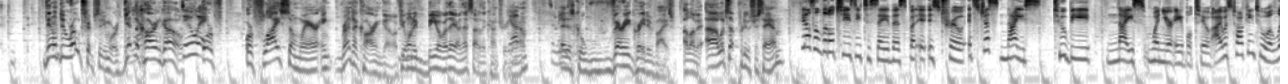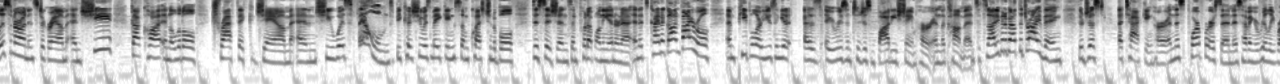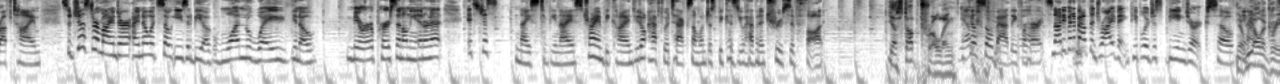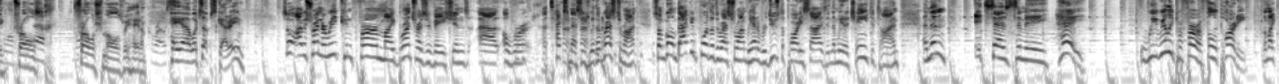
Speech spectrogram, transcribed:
they don't do road trips anymore. Get in the car and go. Do it. Or or fly somewhere and rent a car and go if you want to be over there on that side of the country. Yep. You know, that is cool. Very great advice. I love it. Uh, what's up, producer Sam? Feels a little cheesy to say this, but it is true. It's just nice to be nice when you're able to. I was talking to a listener on Instagram and she got caught in a little traffic jam and she was filmed because she was making some questionable decisions and put up on the internet. And it's kind of gone viral and people are using it as a reason to just body shame her in the comments. It's not even about the driving, they're just attacking her. And this poor person is having a really rough time. So just a reminder I know it's so easy to be a one way, you know, mirror person on the internet. It's just nice to be nice. Try and be kind. You don't have to attack someone just because you have an intrusive thought. Yeah, stop trolling. I feel so badly for her. It's not even about the driving. People are just being jerks. So Yeah, you we all agree. Trolls, Ugh. troll schmoles. We hate them. Hey, uh, what's up, Skeery? So I was trying to reconfirm my brunch reservations uh, over a text message with a restaurant. So I'm going back and forth with the restaurant. We had to reduce the party size, and then we had to change the time. And then it says to me, "Hey, we really prefer a full party." I'm like,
